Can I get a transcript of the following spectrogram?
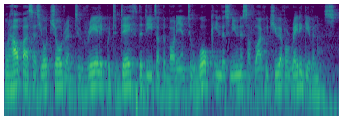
Lord, help us as your children to really put to death the deeds of the body and to walk in this newness of life which you have already given us.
